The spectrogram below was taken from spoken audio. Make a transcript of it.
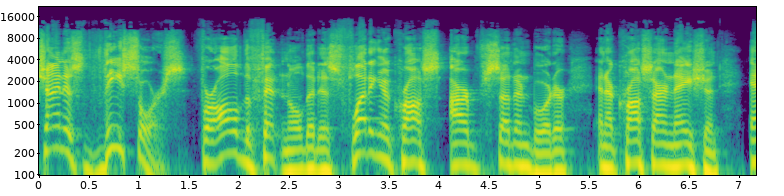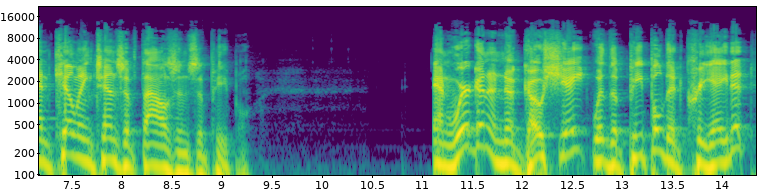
China's the source for all of the fentanyl that is flooding across our southern border and across our nation and killing tens of thousands of people. And we're going to negotiate with the people that create it.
